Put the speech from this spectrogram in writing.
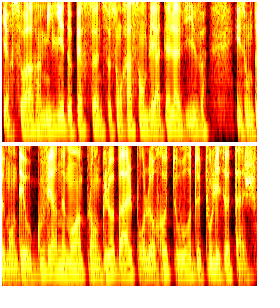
Hier soir, un millier de personnes se sont rassemblées à Tel Aviv. Ils ont demandé au gouvernement un plan global pour le retour de tous les otages.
